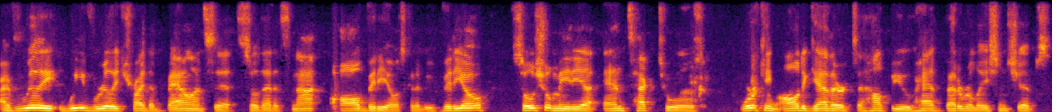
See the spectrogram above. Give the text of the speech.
I've really we've really tried to balance it so that it's not all video. It's going to be video, social media, and tech tools working all together to help you have better relationships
